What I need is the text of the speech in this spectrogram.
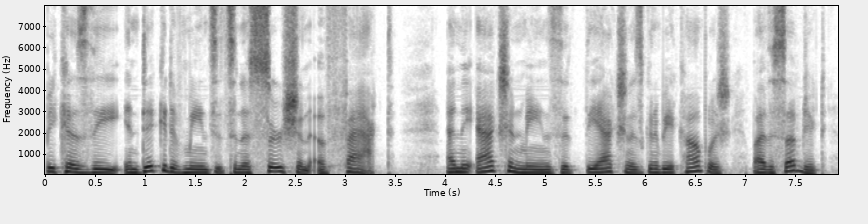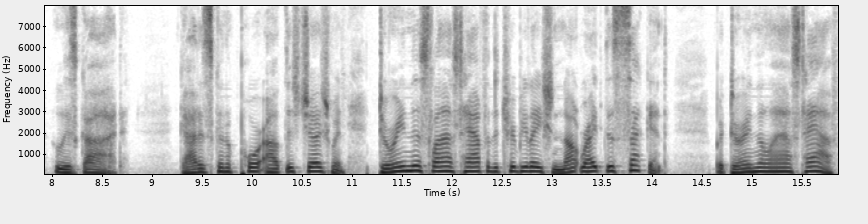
because the indicative means it's an assertion of fact, and the action means that the action is going to be accomplished by the subject, who is God. God is going to pour out this judgment during this last half of the tribulation, not right this second, but during the last half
